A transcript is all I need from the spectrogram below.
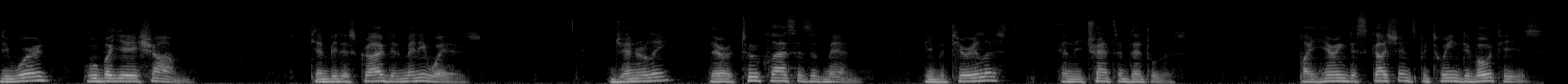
The word ubayesham can be described in many ways. Generally, there are two classes of men, the materialist and the transcendentalist. By hearing discussions between devotees,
